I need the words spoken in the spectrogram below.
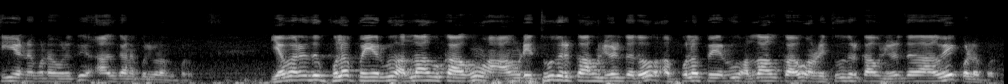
தீய எண்ணம் கொண்டவனுக்கு அதுக்கான கூலி வழங்கப்படும். எவரது புலப்பெயர்வு அல்லாஹுக்காகவும் அவனுடைய தூதருக்காகவும் நிகழ்ந்ததோ அப்புலப்பெயர்வு அல்லாஹுக்காகவும் அவனுடைய தூதருக்காகவும் நிகழ்ந்ததாகவே கொள்ளப்படும்.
